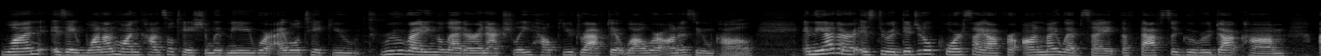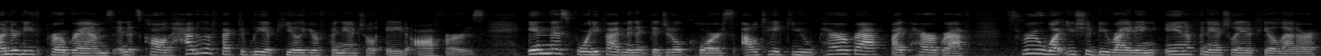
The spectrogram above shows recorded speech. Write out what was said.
One is a one-on-one -on -one consultation with me where I will take you through writing the letter and actually help you draft it while we're on a Zoom call. And the other is through a digital course I offer on my website, thefafsaguru.com, underneath programs, and it's called How to Effectively Appeal Your Financial Aid Offers. In this 45 minute digital course, I'll take you paragraph by paragraph through what you should be writing in a financial aid appeal letter.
